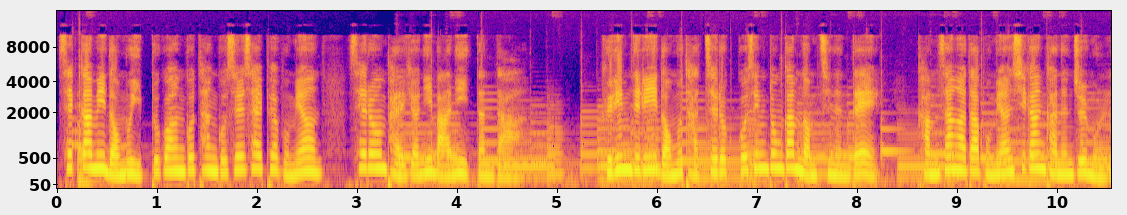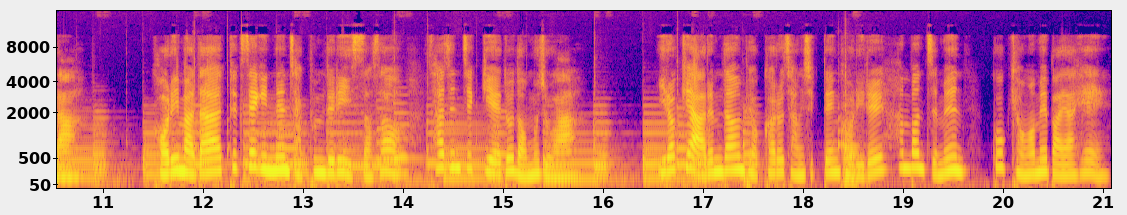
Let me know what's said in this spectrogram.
색감이 너무 이쁘고 한 곳 한 곳을 살펴보면 새로운 발견이 많이 있단다. 그림들이 너무 다채롭고 생동감 넘치는데 감상하다 보면 시간 가는 줄 몰라. 거리마다 특색 있는 작품들이 있어서 사진 찍기에도 너무 좋아. 이렇게 아름다운 벽화로 장식된 거리를 한 번쯤은 꼭 경험해봐야 해.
